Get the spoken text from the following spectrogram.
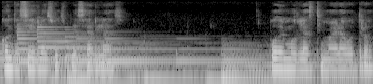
con decirlas o expresarlas podemos lastimar a otros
